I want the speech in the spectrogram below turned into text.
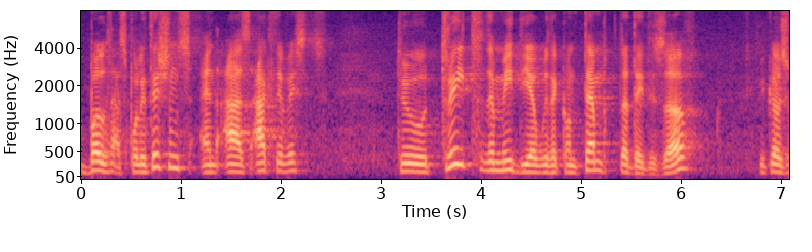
both as politicians and as activists, to treat the media with the contempt that they deserve, because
